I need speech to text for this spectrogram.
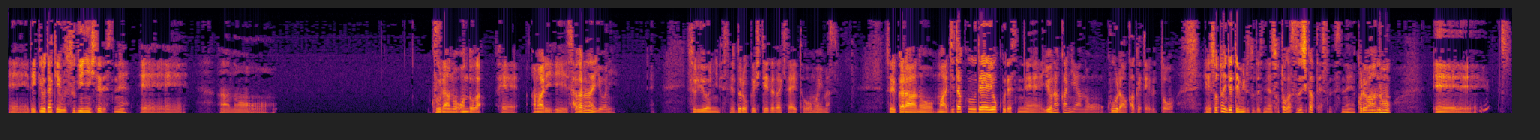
えー、できるだけ薄着にしてですね、えー、あのクーラーの温度が、え、あまり下がらないように、するようにですね、努力していただきたいと思います。それから、あの、まあ、自宅でよくですね、夜中にあの、クーラーをかけていると、えー、外に出てみるとですね、外が涼しかったりするんですね。これはあの、えー、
